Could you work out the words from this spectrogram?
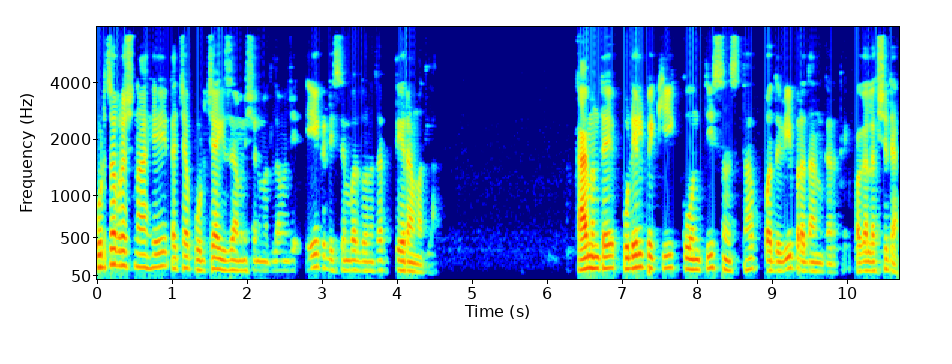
पुढचा प्रश्न आहे त्याच्या पुढच्या एक्झामिनेशन मधला म्हणजे एक डिसेंबर दोन हजार तेरा मधला. काय म्हणते? पुढीलपैकी कोणती संस्था पदवी प्रदान करते? बघा लक्ष द्या.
